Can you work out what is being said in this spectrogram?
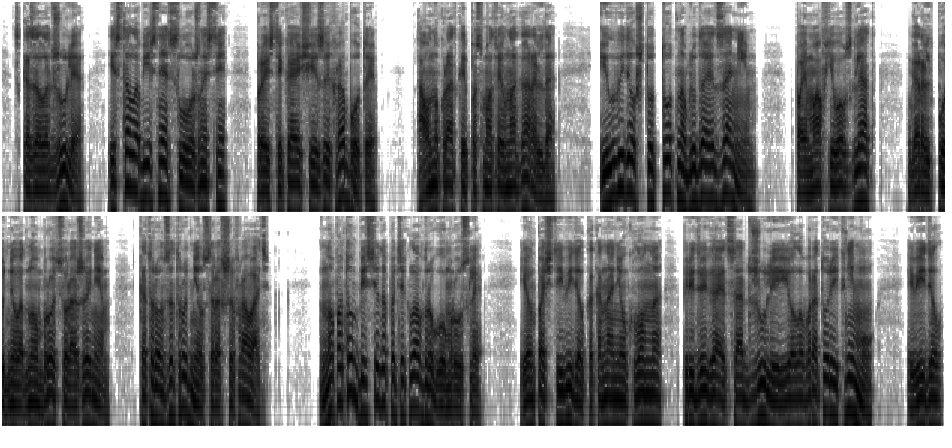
— сказала Джулия, и стала объяснять сложности, проистекающие из их работы. А он украдкой посмотрел на Гарольда и увидел, что тот наблюдает за ним. Поймав его взгляд, Гарольд поднял одну бровь с выражением, которое он затруднился расшифровать. Но потом беседа потекла в другом русле, и он почти видел, как она неуклонно передвигается от Джулии и ее лаборатории к нему — видел,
